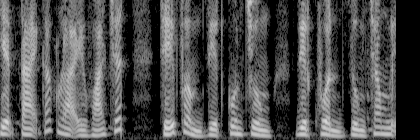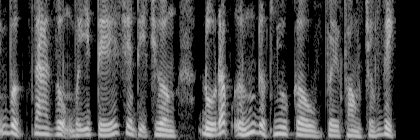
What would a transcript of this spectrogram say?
Hiện tại các loại hóa chất, chế phẩm diệt côn trùng, diệt khuẩn dùng trong lĩnh vực gia dụng và y tế trên thị trường đủ đáp ứng được nhu cầu về phòng chống dịch.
